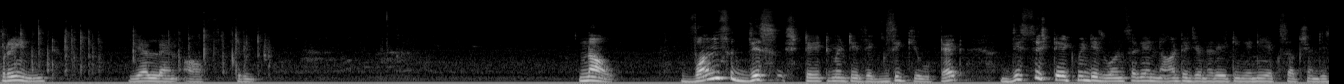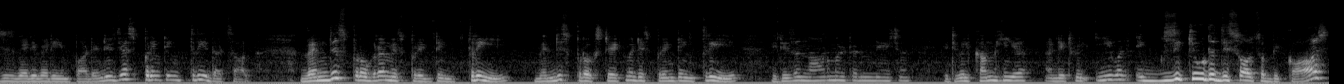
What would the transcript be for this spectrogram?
print ln of 3 now once this statement is executed this statement is once again not generating any exception. This is very very important. It's just printing 3 that's all. When this program is printing 3 when this pro statement is printing 3 it is a normal termination. It will come here and it will even execute this also because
